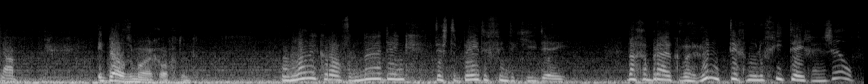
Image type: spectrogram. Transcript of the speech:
Nou, ik bel ze morgenochtend. Hoe lang ik erover nadenk, des te beter vind ik je idee. Dan gebruiken we hun technologie tegen henzelf.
